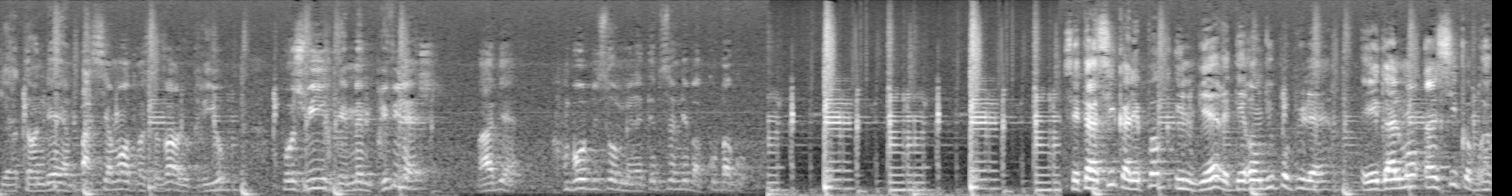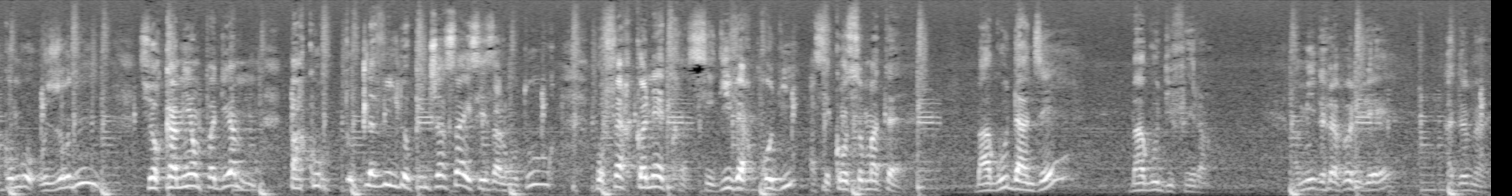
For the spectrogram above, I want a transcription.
qui attendait impatiemment de recevoir le griot pour jouir des mêmes privilèges. Bah bien. C'est ainsi qu'à l'époque, une bière était rendue populaire. Et également ainsi que Bracongo. Aujourd'hui, sur camion podium, parcourt toute la ville de Kinshasa et ses alentours pour faire connaître ses divers produits à ses consommateurs. Bagou danzé, bagou différent. Amis de la bonne bière, à demain.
